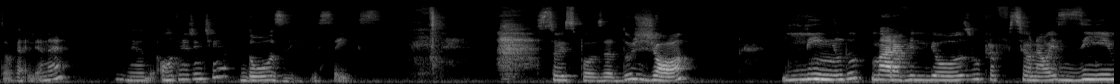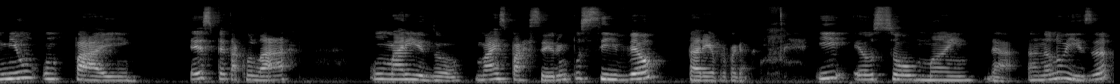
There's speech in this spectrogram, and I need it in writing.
tô velha, né? Meu Ontem a gente tinha 12 e 6. Sou esposa do Jó, lindo, maravilhoso, um profissional exímio, um pai espetacular, um marido mais parceiro impossível. Parei a propaganda. E eu sou mãe da Ana Luísa,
